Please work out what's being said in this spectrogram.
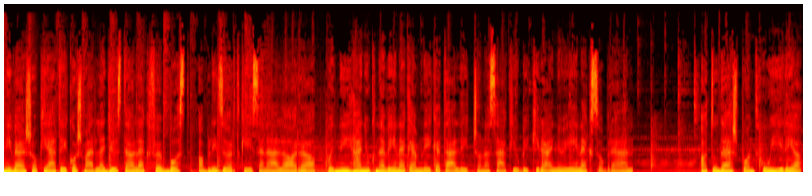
Mivel sok játékos már legyőzte a legfőbb boszt, a Blizzard készen áll arra, hogy néhányuk nevének emléket állítson a Szákjubi királynőjének szobrán. A tudás.hu írja,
